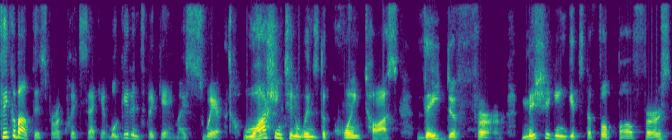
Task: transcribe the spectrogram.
Think about this for a quick second. We'll get into the game, I swear. Washington wins the coin toss. They defer. Michigan gets the football first.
